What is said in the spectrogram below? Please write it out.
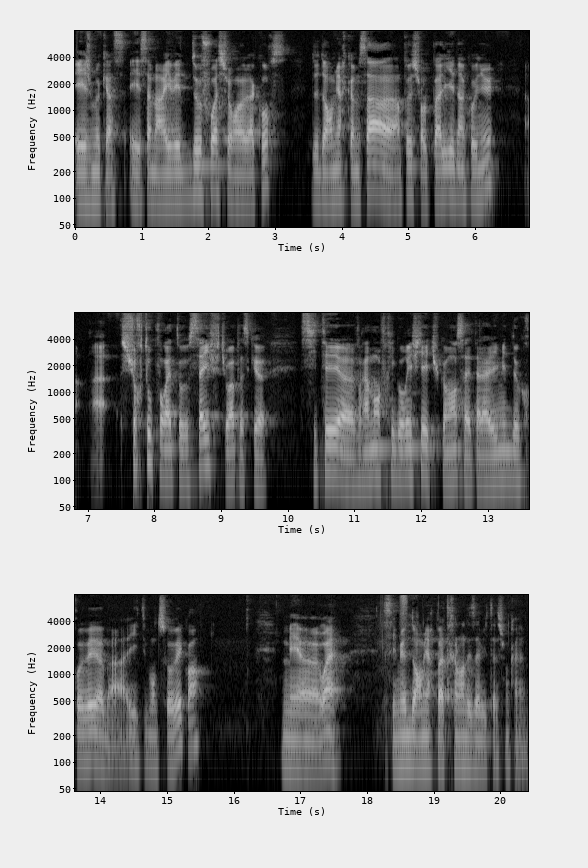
Et je me casse. Et ça m'est arrivé deux fois sur euh, la course de dormir comme ça, un peu sur le palier d'inconnu, surtout pour être au safe, tu vois, parce que si tu es euh, vraiment frigorifié et tu commences à être à la limite de crever, euh, bah ils vont te sauver, quoi. Mais ouais, c'est mieux de dormir pas très loin des habitations quand même.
